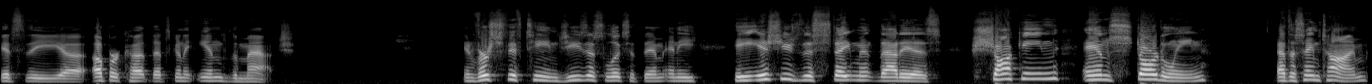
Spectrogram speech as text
It's the uh, uppercut that's going to end the match. In verse 15, Jesus looks at them and he, he issues this statement that is shocking and startling at the same time.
